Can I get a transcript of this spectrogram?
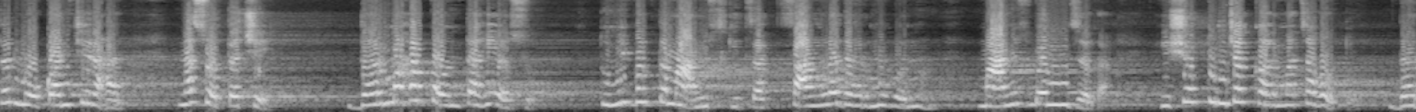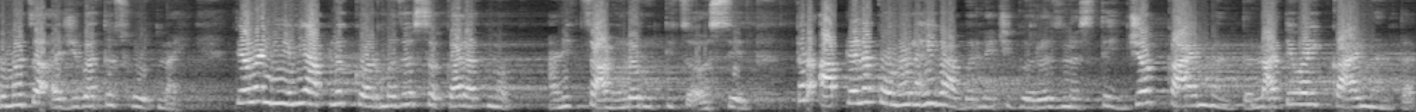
तर लोकांचे राहाल ना स्वतःचे. धर्म हा कोणताही असो. तुम्ही फक्त माणुसकीचा चांगला धर्म बनून माणूस बनून जगा. हिशोब तुमच्या कर्माचा होतो. धर्माचा अजिबातच होत नाही. त्यामुळे नेहमी आपलं कर्म जर सकारात्मक आणि चांगलं वृत्तीचं असेल तर आपल्याला कोणालाही घाबरण्याची गरज नसते. जग काय म्हणतं नातेवाईक काय म्हणतात?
